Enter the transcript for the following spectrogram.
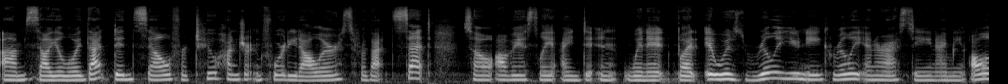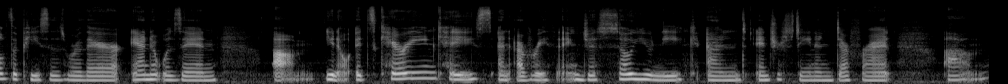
um, celluloid that did sell for $240 for that set so obviously I didn't win it but it was really unique really interesting I mean all of the pieces were there and it was in um, you know, its carrying case and everything, just so unique and interesting and different. Um,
